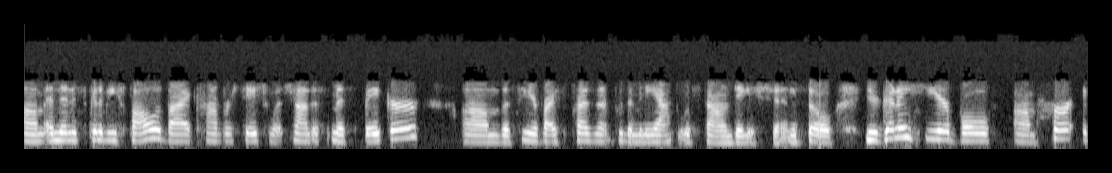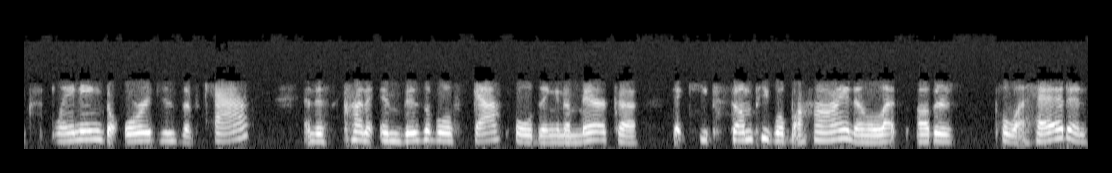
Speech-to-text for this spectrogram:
Um, and then it's going to be followed by a conversation with Chanda Smith Baker, um, the senior vice president for the Minneapolis Foundation. So you're going to hear both um, her explaining the origins of caste and this kind of invisible scaffolding in America that keeps some people behind and lets others pull ahead. And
